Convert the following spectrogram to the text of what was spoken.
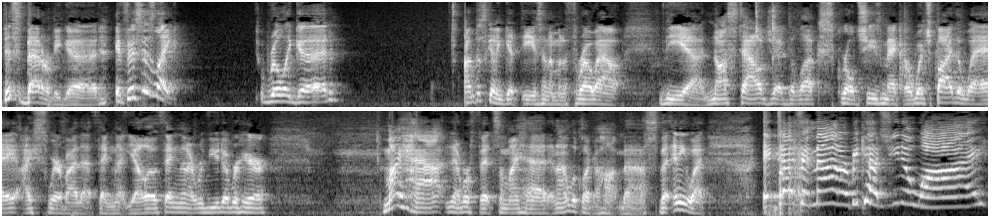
This better be good. If this is like really good, I'm just going to get these and I'm going to throw out the uh, Nostalgia Deluxe Grilled Cheese Maker, which, by the way, I swear by that thing, that yellow thing that I reviewed over here. My hat never fits on my head, and I look like a hot mess. But anyway, it doesn't matter because you know why?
